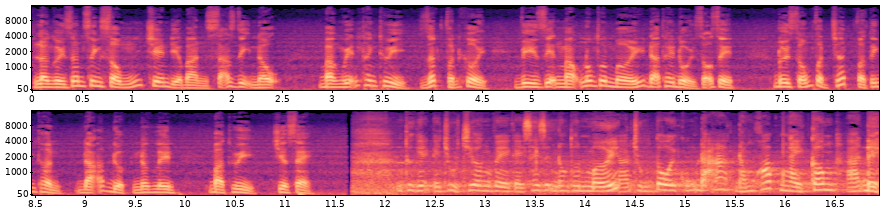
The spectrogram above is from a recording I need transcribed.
Là người dân sinh sống trên địa bàn xã Dị Nậu, bà Nguyễn Thanh Thủy rất phấn khởi vì diện mạo nông thôn mới đã thay đổi rõ rệt, đời sống vật chất và tinh thần đã được nâng lên, bà Thủy chia sẻ. Thực hiện cái chủ trương về cái xây dựng nông thôn mới à, chúng tôi cũng đã đóng góp ngày công à, để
